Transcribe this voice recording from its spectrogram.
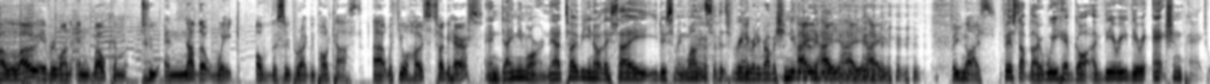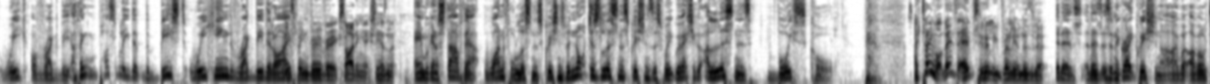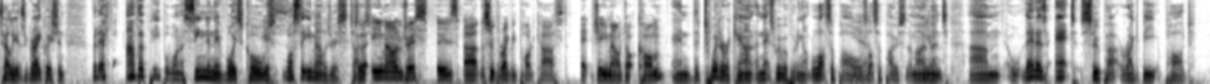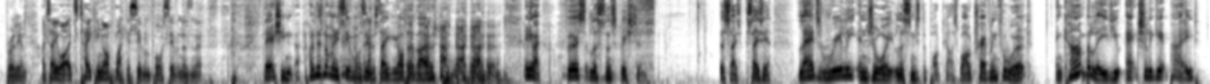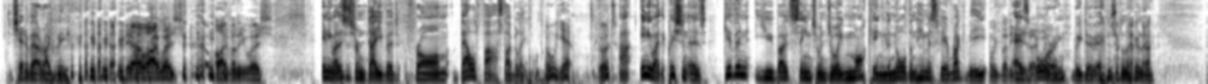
Hello, everyone, and welcome to another week of the Super Rugby podcast uh, with your host, Toby Harris. and Damien Warren. Now, Toby, you know what they say: you do something once, if it's really, really rubbish, you never do Hey, it hey, again. hey, hey. Be nice. First up, though, we have got a very, very action-packed week of rugby. I think possibly the, the best weekend of rugby that I've. It's been very, very exciting, actually, hasn't it? And we're going to start with our wonderful listeners' questions, but not just listeners' questions this week. We've actually got a listeners' voice call. I tell you what, that's absolutely brilliant, isn't it? It is. It is. It's a great question. I, I will- I will tell you, it's a great question. But if other people want to send in their voice calls, Yes. what's the email address? So the email address is uh, the Super Rugby podcast at gmail.com. and the Twitter account, and that's where we're putting up lots of polls, Yeah. lots of posts at the moment. Um, that is at Super Rugby Pod. Brilliant. I tell you what, it's taking off like a 747, isn't it? They actually, there's not many 747s taking off at the moment. anyway, first listener's question. This says, says here, lads really enjoy listening to the podcast while travelling for work and can't believe you actually get paid to chat about rugby. yeah, well, I wish. I bloody wish. anyway, this is from David from Belfast, I believe. Oh, yeah. Good. Uh, anyway, the question is given you both seem to enjoy mocking the Northern Hemisphere rugby We bloody do, as don't we? boring, we? do, absolutely.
